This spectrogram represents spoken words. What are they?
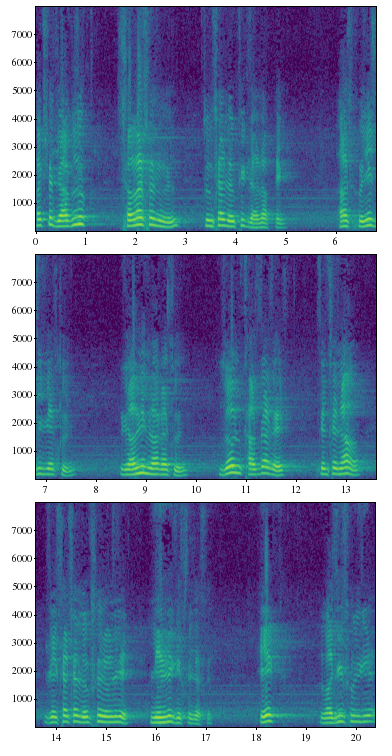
फक्त जागरूक सभासद म्हणून तुमचा लौकिक झाला पाहिजे. आज पुणे जिल्ह्यातून ग्रामीण भागातून दोन खासदार आहेत. त्यांचं नाव देशाच्या लोकसभेमध्ये नेहमी घेतलं जातं. एक माझी मुलगी आहे.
